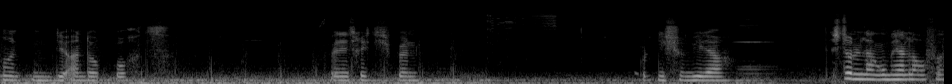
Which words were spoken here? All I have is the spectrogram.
unten die Andockbucht. Wenn ich richtig bin. Und nicht schon wieder stundenlang umherlaufe.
